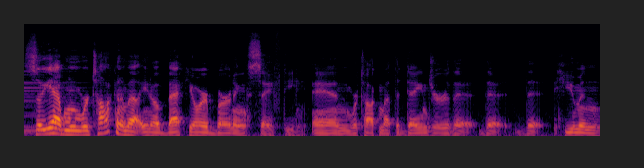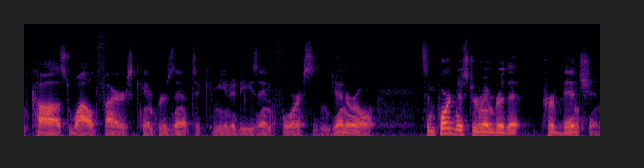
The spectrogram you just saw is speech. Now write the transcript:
So yeah, when we're talking about you know backyard burning safety, and we're talking about the danger that that, that human caused wildfires can present to communities and forests in general, it's important just to remember that prevention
